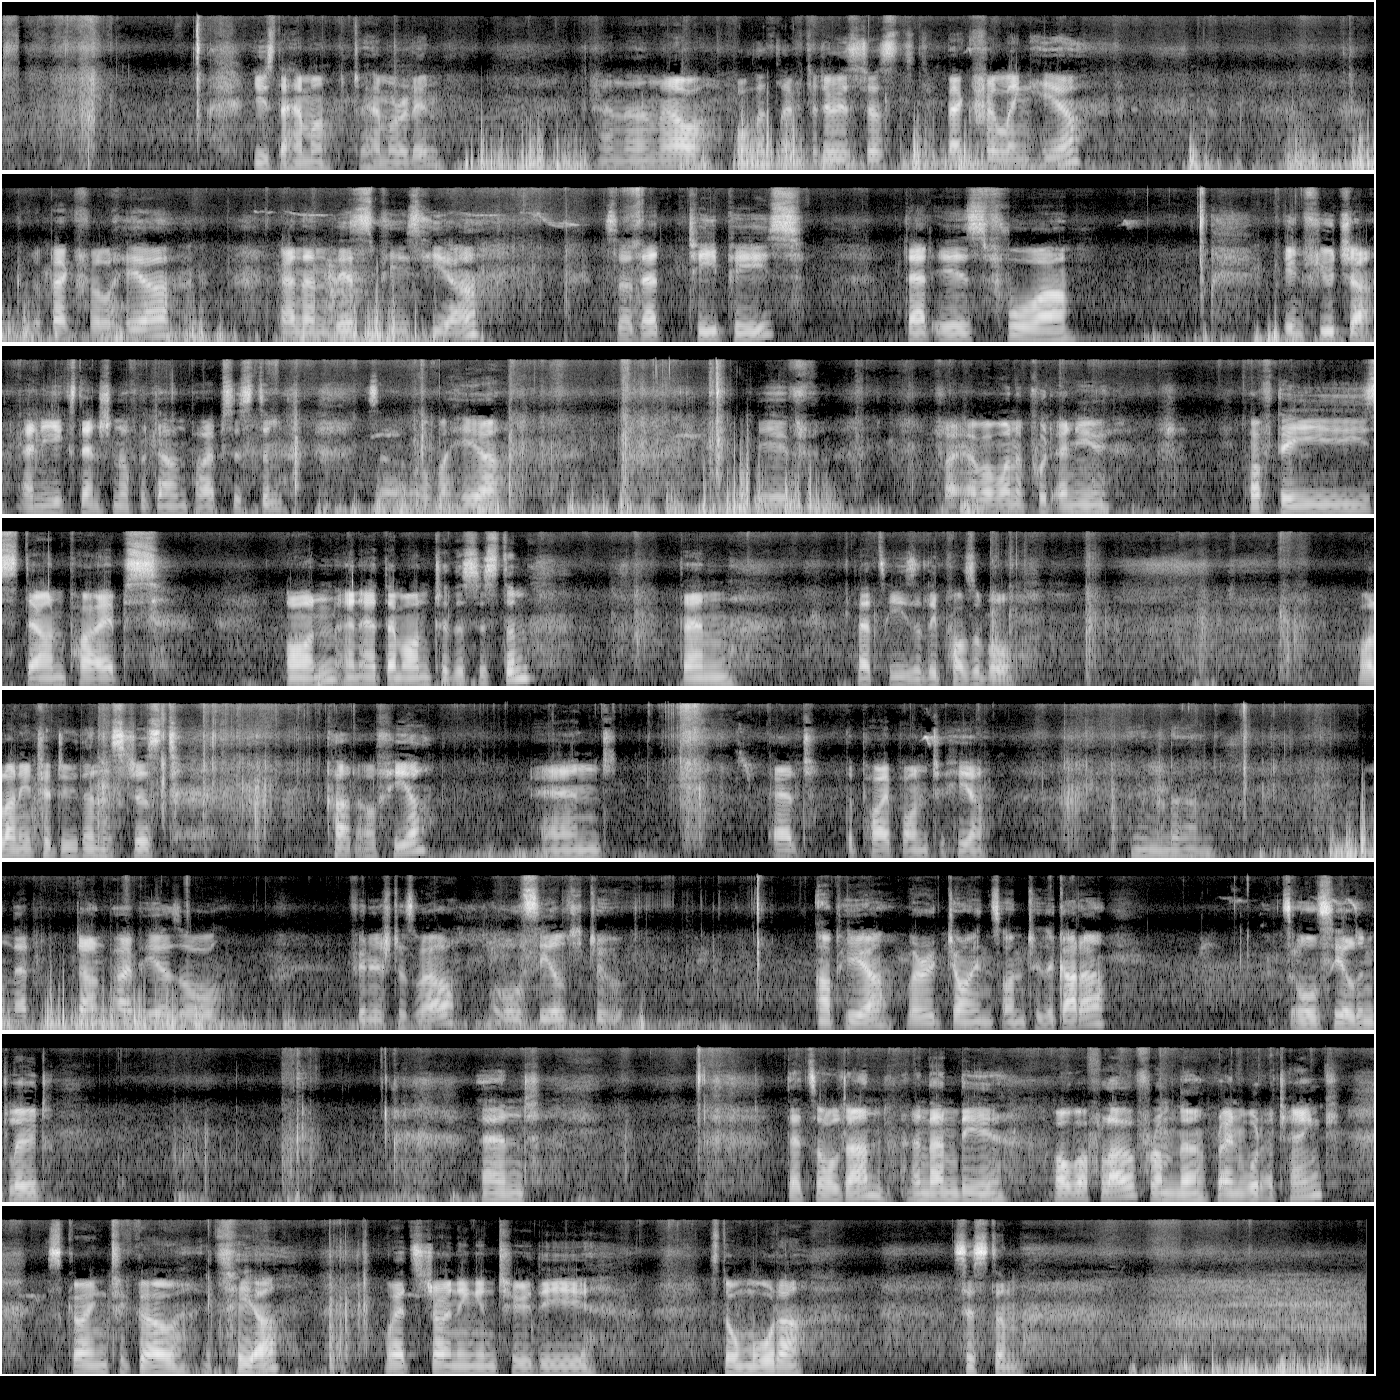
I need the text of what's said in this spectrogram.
use the hammer to hammer it in. And then now all that's left to do is just backfilling here. Backfill here. And then this piece here so that T piece that is for in future any extension of the downpipe system. So over here if, if I ever want to put any of these downpipes on and add them onto the system then that's easily possible. All I need to do then is just cut off here and add the pipe onto here. And um, that downpipe here is all finished as well all sealed to up here where it joins onto the gutter. It's all sealed and glued. And that's all done. And then the overflow from the rainwater tank is going to go it's here where it's joining into the stormwater system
